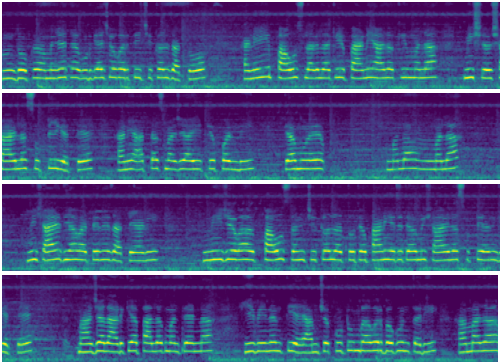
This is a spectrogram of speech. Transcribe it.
डोकं म्हणजे त्या गुडघ्याच्या वरती चिखल जातो. आणि पाऊस लागला की पाणी आलं की मला मी श शाळेला सुट्टी घेते. आणि आत्ताच माझी आई इथे पडली. त्यामुळे मला मला मी शाळेत ह्या वाटेने जाते. आणि मी जेव्हा पाऊस आणि चिखल जातो तेव्हा पाणी येते तेव्हा मी शाळेला सुट्टी आणि घेते. माझ्या लाडक्या पालकमंत्र्यांना ही विनंती आहे आमच्या कुटुंबावर बघून तरी आम्हाला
